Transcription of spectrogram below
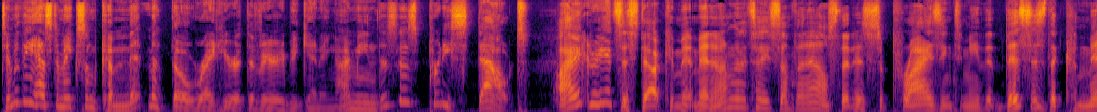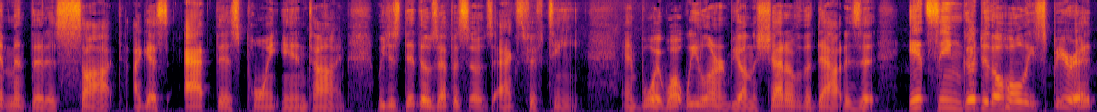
Timothy has to make some commitment though, right here at the very beginning. I mean, this is pretty stout. I agree it's a stout commitment, and I'm going to tell you something else that is surprising to me that this is the commitment that is sought, I guess, at this point in time. We just did those episodes, Acts 15. And boy, what we learned beyond the shadow of the doubt is that it seemed good to the Holy Spirit.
